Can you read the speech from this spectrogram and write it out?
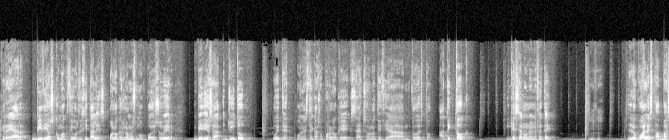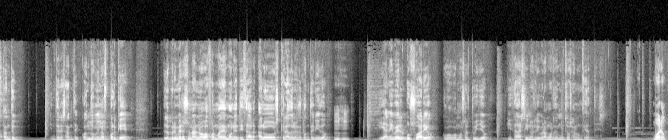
crear vídeos como activos digitales. O lo que es lo mismo, puedes subir vídeos a YouTube, Twitter, o en este caso por lo que se ha hecho noticia todo esto, a TikTok y que sean un NFT. Lo cual está bastante interesante, cuanto menos, porque lo primero es una nueva forma de monetizar a los creadores de contenido y a nivel usuario, como vamos a ser tú y yo, quizás así nos libramos de muchos anunciantes. Bueno,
